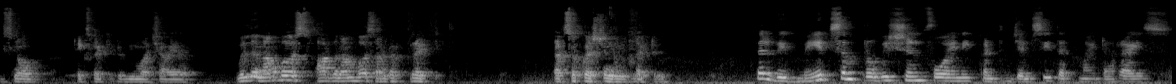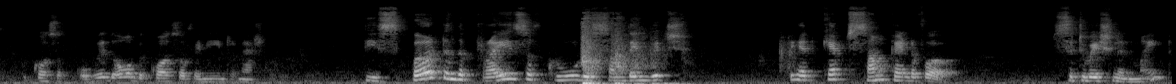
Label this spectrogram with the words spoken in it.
it's now expected to be much higher. Will the numbers, are the numbers under threat? That's a question we'd like to. Well, we've made some provision for any contingency that might arise because of COVID or because of any international. The spurt in the price of crude is something which we had kept some kind of a situation in mind,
